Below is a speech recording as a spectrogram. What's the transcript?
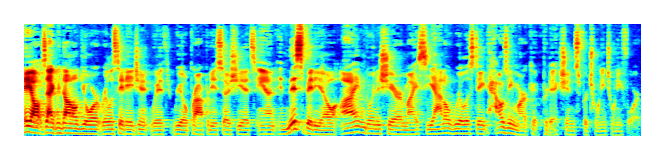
Hey y'all, Zach McDonald, your real estate agent with Real Property Associates. And in this video, I am going to share my Seattle real estate housing market predictions for 2024.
